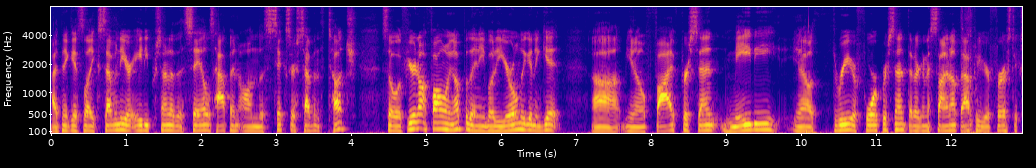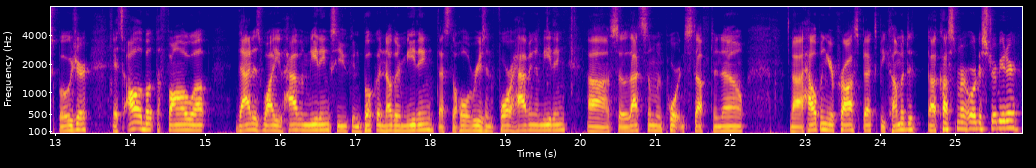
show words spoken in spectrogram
I think it's like 70 or 80 percent of the sales happen on the sixth or seventh touch. So if you're not following up with anybody, you're only going to get uh, you know five percent, maybe you know three or four percent that are going to sign up after your first exposure. It's all about the follow up. That is why you have a meeting, so you can book another meeting. That's the whole reason for having a meeting. Uh, so that's some important stuff to know. Uh, helping your prospects become a, a, customer or distributor.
